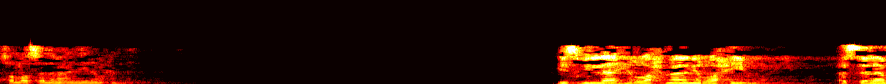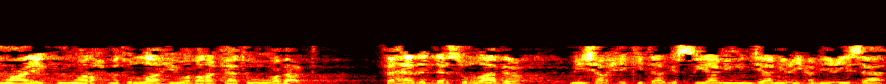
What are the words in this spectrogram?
صلى الله وسلم على نبينا محمد. بسم الله الرحمن الرحيم. السلام عليكم ورحمة الله وبركاته وبعد. فهذا الدرس الرابع من شرح كتاب الصيام من جامع أبي عيسى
